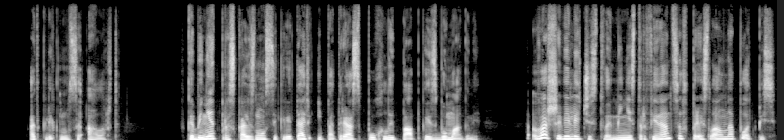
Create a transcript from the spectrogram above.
— откликнулся Аллард кабинет проскользнул секретарь и потряс пухлой папкой с бумагами. «Ваше Величество, министр финансов прислал на подпись».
